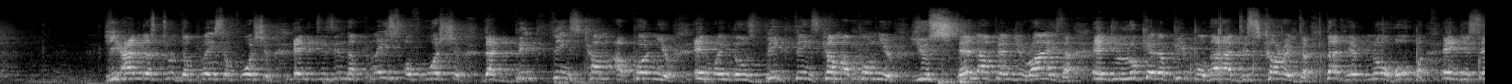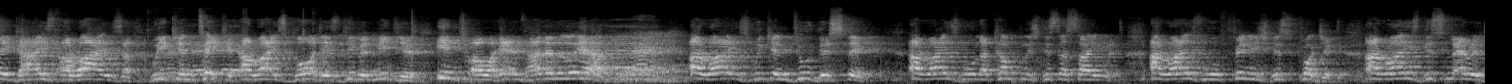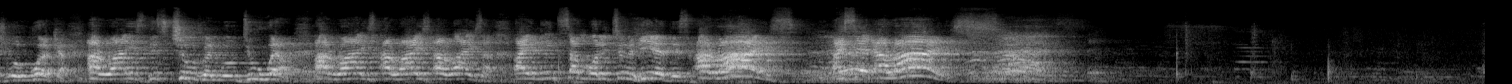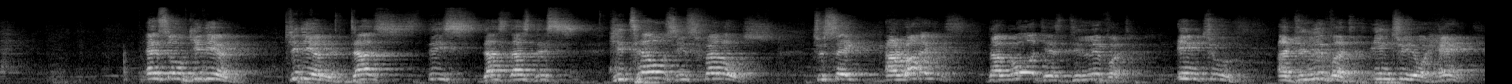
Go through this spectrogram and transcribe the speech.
He understood the place of worship. And it is in the place of worship that big things come upon you. And when those big things come upon you, you stand up and you rise. And you look at the people that are discouraged, that have no hope. And you say, guys, arise. We can take it. Arise. God has given Midian into our hands. Hallelujah. Arise. We can do this thing. Arise, will accomplish this assignment. Arise, will finish this project. Arise, this marriage will work. Arise, these children will do well. Arise, arise, arise. I need somebody to hear this. Arise! I said, arise! And so Gideon, Gideon does this, does, does this. He tells his fellows, to say, Arise, the Lord has delivered into, uh, delivered into your hand.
